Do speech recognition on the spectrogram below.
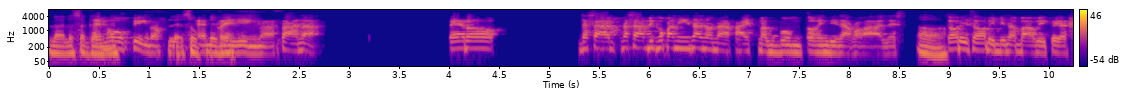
lalo sa I'm ganyan. hoping, no? Le- and praying na sana. Pero nasabi, nasabi ko kanina no na kahit mag-boom to hindi na ako aalis. Oo. Sorry, sorry, binabawi ko yan.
